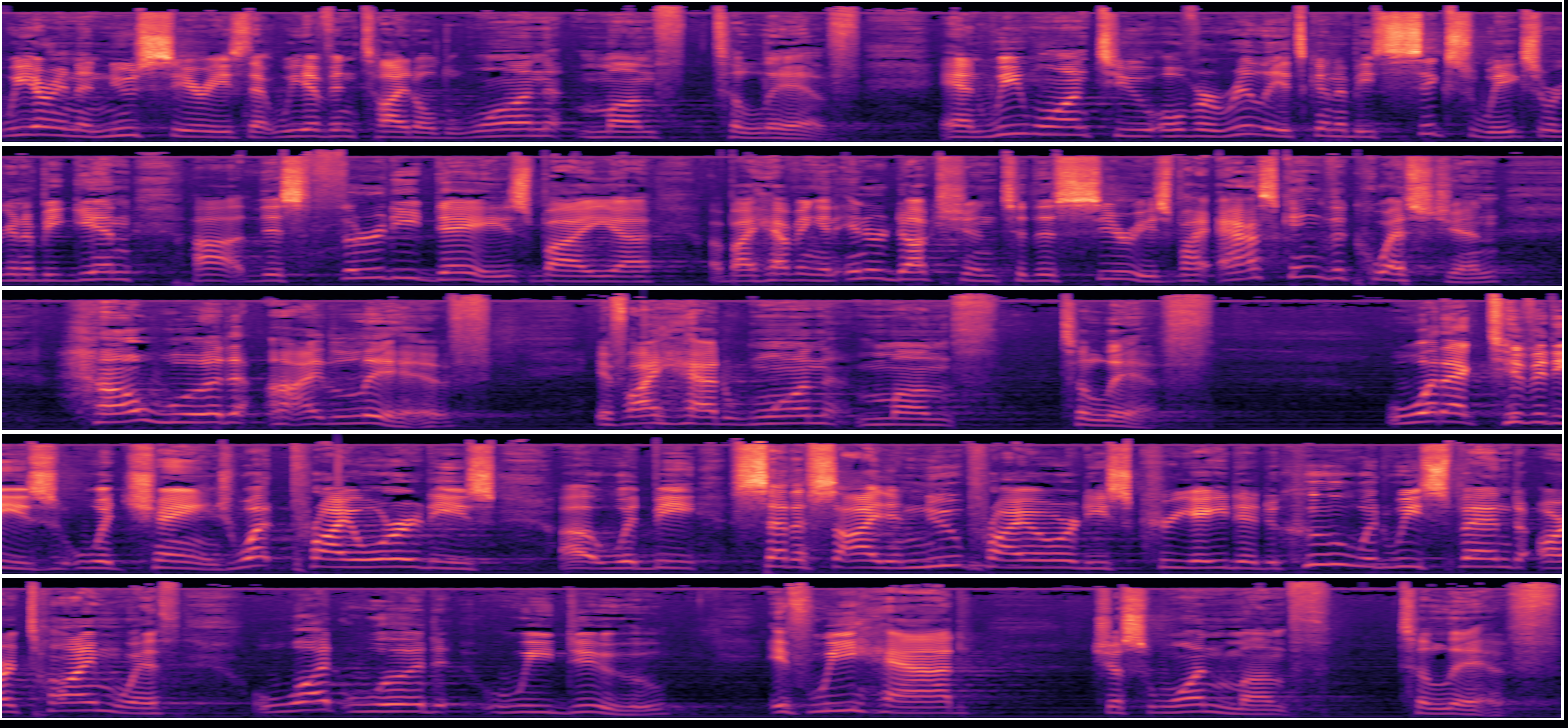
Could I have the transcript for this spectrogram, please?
We are in a new series that we have entitled One Month to Live. And we want to, over really, it's going to be six weeks. We're going to begin uh, this 30 days by, uh, by having an introduction to this series by asking the question How would I live if I had one month to live? What activities would change? What priorities uh, would be set aside and new priorities created? Who would we spend our time with? What would we do if we had just one month to live?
